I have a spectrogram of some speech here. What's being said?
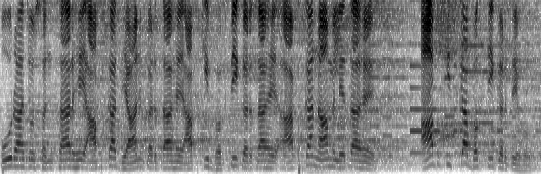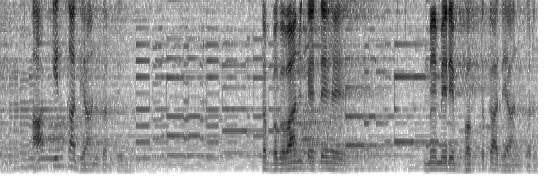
पूरा जो संसार है, आपका ध्यान करता है, आपकी भक्ति करता है, आपका नाम लेता है आप किसका भक्ति करते हो? आप किन का ध्यान करते हो? तब भगवान कहते हैं, मैं मेरे भक्त का ध्यान करता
